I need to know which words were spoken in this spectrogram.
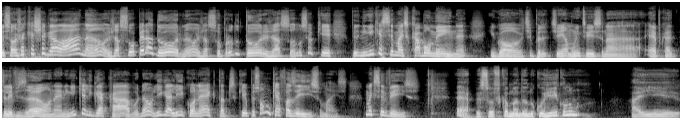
pessoal já quer chegar lá, não, eu já sou operador, não, eu já sou produtor, eu já sou não sei o quê. Ninguém quer ser mais caboman, né? Igual, tipo, tinha muito isso na época de televisão, né? Ninguém quer ligar cabo, não, liga ali, conecta, não sei o quê. O pessoal não quer fazer isso mais. Como é que você vê isso? É, a pessoa fica mandando currículo, aí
